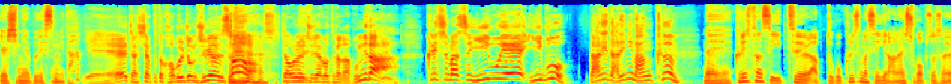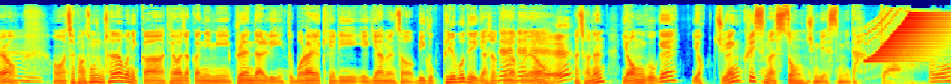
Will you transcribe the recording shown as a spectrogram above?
열심히 해보겠습니다. 예, 자 시작부터 겁을 좀 주면서 자 오늘 주제로 들어가 봅니다. 크리스마스 이브의 이브 날이 날이니만큼 네, 크리스마스 이틀 앞두고 크리스마스 얘기를 안 할 수가 없어서요. 음. 어, 제 방송 좀 찾아보니까 대화 작가님이 브렌다 리 또 머라이어 캐리 얘기하면서 미국 빌보드 얘기하셨더라고요. 네네네. 그래서 저는 영국의 역주행 크리스마스 song 준비했습니다. 오,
